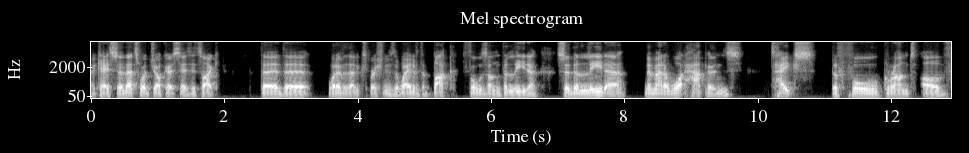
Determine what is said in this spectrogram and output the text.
Okay. So that's what Jocko says. It's like the, the, whatever that expression is, the weight of the buck falls on the leader. So the leader, no matter what happens, takes the full grunt of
